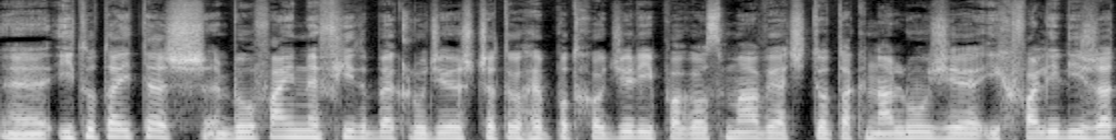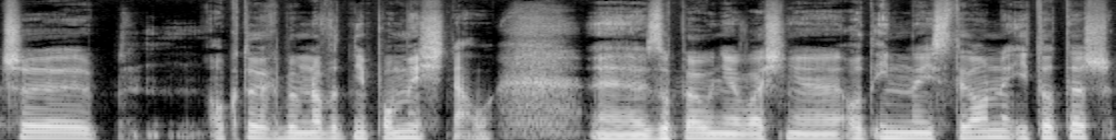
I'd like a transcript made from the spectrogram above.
Yy, I tutaj też był fajny feedback, ludzie jeszcze trochę podchodzili porozmawiać, to tak na luzie i chwalili rzeczy, o których bym nawet nie pomyślał. Yy, zupełnie właśnie od innej strony i to też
